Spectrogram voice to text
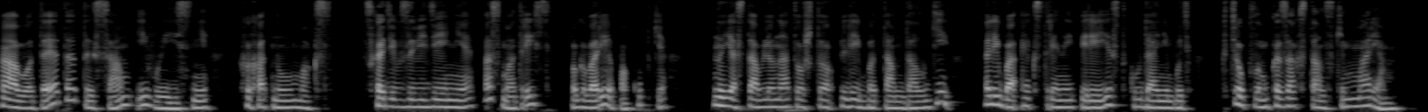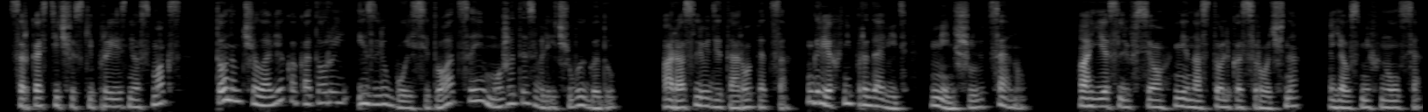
А вот это ты сам и выясни, — хохотнул Макс. «Сходи в заведение, осмотрись, поговори о покупке. Но я ставлю на то, что либо там долги, либо экстренный переезд куда-нибудь к теплым казахстанским морям», — саркастически произнес Макс тоном человека, который из любой ситуации может извлечь выгоду. А раз люди торопятся, грех не продавить меньшую цену. А если все не настолько срочно, я усмехнулся.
